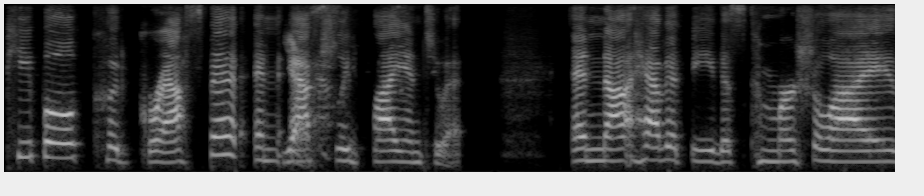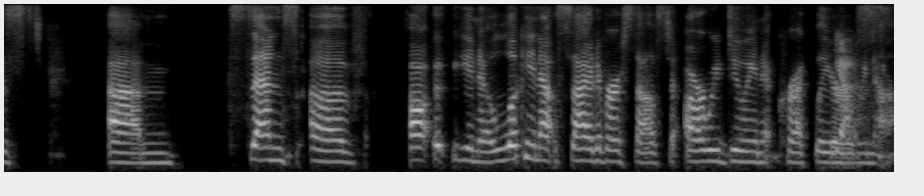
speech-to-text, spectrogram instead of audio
people could grasp it and yes. actually buy into it and not have it be this commercialized um, sense of uh, you know looking outside of ourselves to are we doing it correctly or yes. are we not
